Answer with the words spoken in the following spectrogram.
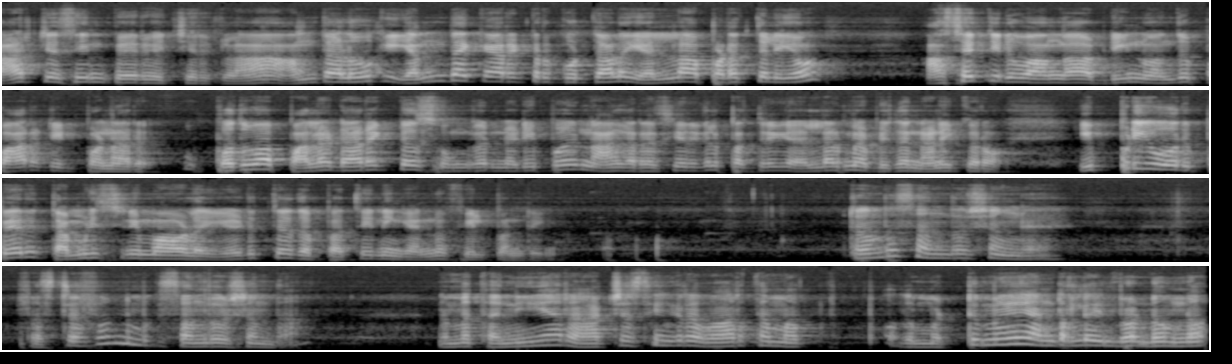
ராட்சசின்னு பேர் வச்சிருக்கலாம். அந்த அளவுக்கு எந்த கேரக்டர் கொடுத்தாலும் எல்லா படத்துலையும் அசைத்திடுவாங்க அப்படின்னு வந்து பாராட்டிட் பண்ணார். பொதுவாக பல டேரக்டர்ஸ் உங்கள் நடிப்பு நாங்கள் ரசிகர்கள் பத்திரிகை எல்லாருமே அப்படி தான் நினைக்கிறோம். இப்படி ஒரு பேர் தமிழ் சினிமாவில் எடுத்ததை பற்றி நீங்கள் என்ன ஃபீல் பண்ணுறீங்க ரொம்ப சந்தோஷங்க. ஃபஸ்ட் ஆஃப் ஆல் நமக்கு சந்தோஷம்தான். நம்ம தனியாக ராட்சசிங்கிற வார்த்தை மத் அதை மட்டுமே அண்டர்லைன் பண்ணோம்னா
